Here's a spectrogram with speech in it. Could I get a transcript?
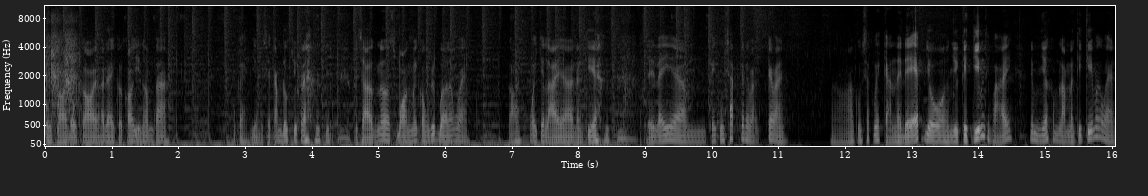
Để coi để coi. Ở đây coi có gì nữa không ta. Ok giờ mình sẽ cắm đuốc trước ra mình sợ nó spawn mấy con ripper lắm các bạn. Rồi quay trở lại à, đằng kia. Để lấy um, cái cuốn sách các bạn các bạn. Đó, cuốn sách quét cạnh này để ép vô như cây kiếm thì phải. Nếu mình nhớ không lầm là cây kiếm á các bạn.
